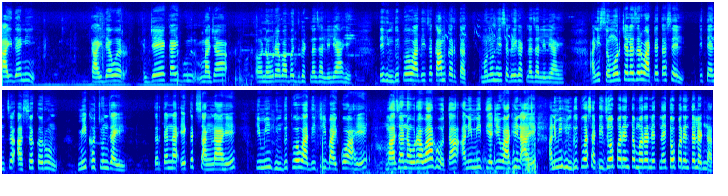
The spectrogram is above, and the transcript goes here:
कायद्यानी कायद्यावर जे काही गुण माझ्या नवऱ्याबाबत घटना झालेली आहे ते हिंदुत्ववादीचं काम करतात म्हणून ही सगळी घटना झालेली आहे. आणि समोरच्याला जर वाटत असेल की त्यांचं असं करून मी खचून जाईल तर त्यांना एकच सांगणं आहे की मी हिंदुत्ववादीची बायको आहे माझा नवरा वाघ होता आणि मी त्याची वाघीण आहे आणि मी हिंदुत्वासाठी जोपर्यंत मरण येत नाही तोपर्यंत लढणार.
